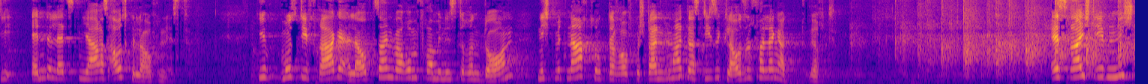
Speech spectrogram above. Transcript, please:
die Ende letzten Jahres ausgelaufen ist. Hier muss die Frage erlaubt sein, warum Frau Ministerin Dorn nicht mit Nachdruck darauf bestanden hat, dass diese Klausel verlängert wird. Es reicht eben nicht,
